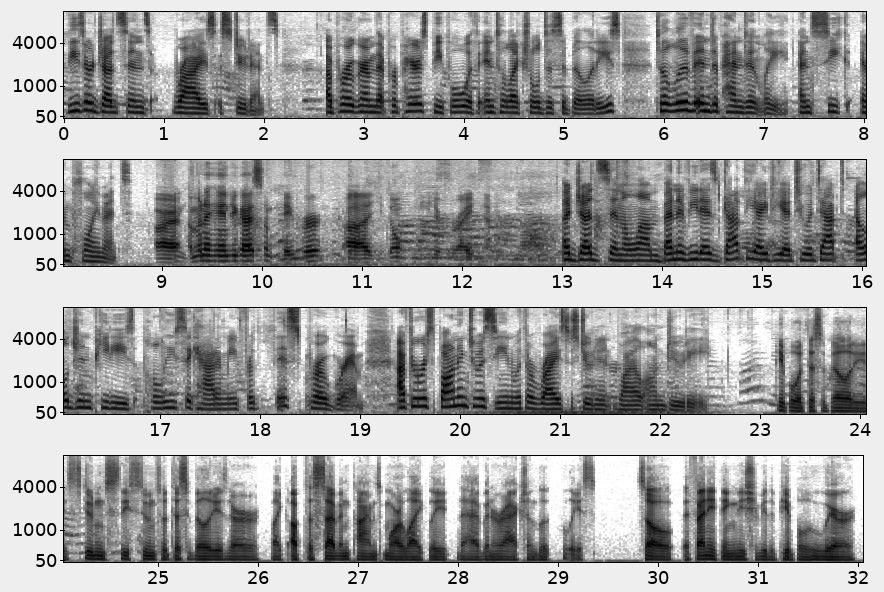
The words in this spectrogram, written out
These are Judson's RISE students, a program that prepares people with intellectual disabilities to live independently and seek employment. All right, I'm gonna hand you guys some paper. Uh, you don't need it right now. A Judson alum, Benavidez got the idea to adapt Elgin PD's Police Academy for this program after responding to a scene with a RISE student while on duty. people with disabilities, students, these students with disabilities are like up to seven times more likely to have interactions with police. So, if anything, these should be the people who we're,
